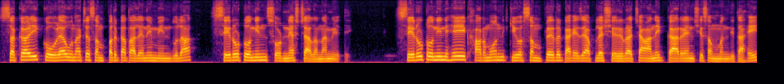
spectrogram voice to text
सकाळी कोवळ्या उन्हाच्या संपर्कात आल्याने मेंदूला सेरोटोनिन सोडण्यास चालना मिळते. सेरोटोनिन हे एक हार्मोन किंवा संप्रेरक आहे जे आपल्या शरीराच्या अनेक कार्यांशी संबंधित आहे.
